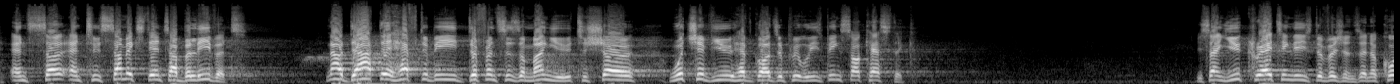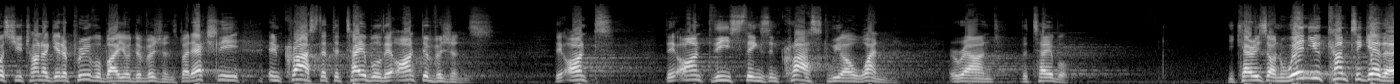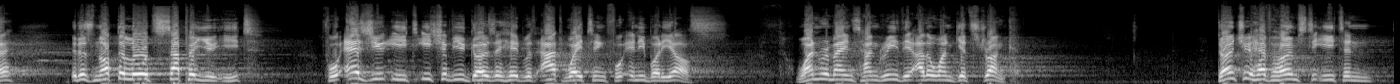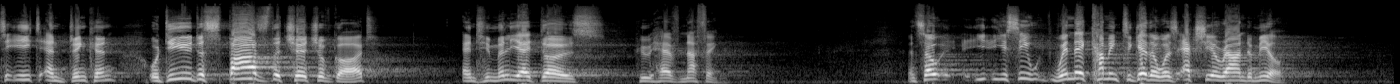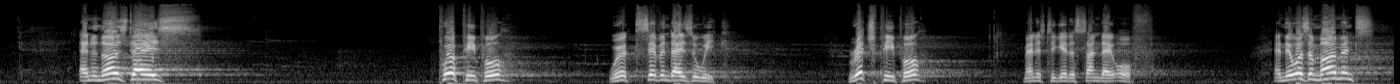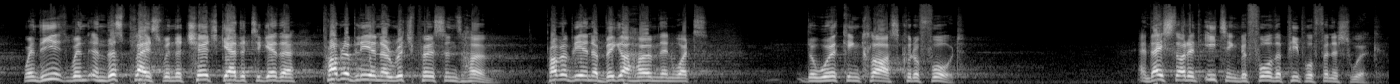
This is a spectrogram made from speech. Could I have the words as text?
and, so, and to some extent, I believe it. Now, doubt there have to be differences among you to show which of you have God's approval. He's being sarcastic. You're saying you're creating these divisions, and of course, you're trying to get approval by your divisions. But actually, in Christ at the table, there aren't divisions. There aren't, there aren't these things. In Christ, we are one around the table. He carries on When you come together, it is not the Lord's supper you eat. For as you eat, each of you goes ahead without waiting for anybody else. One remains hungry, the other one gets drunk. Don't you have homes to eat and to eat and drink in? Or do you despise the church of God and humiliate those who have nothing? And so you, see, when they're coming together was actually around a meal. And in those days, poor people worked seven days a week. Rich people managed to get a Sunday off. And there was a moment when, these, when in this place, when the church gathered together, probably in a rich person's home, probably in a bigger home than what the working class could afford. And they started eating before the people finished work.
